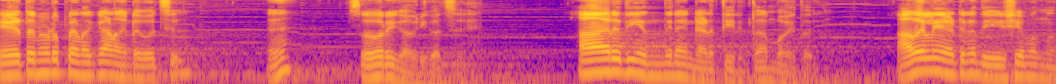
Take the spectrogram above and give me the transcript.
ഏട്ടനോട് പിണക്കാണ് എന്റെ കൊച്ച്? സോറി ഗൗരി കൊച്ച്. ആരതി എന്തിനാ എന്റെ അടുത്ത് ഇരുത്താൻ പോയത്? അതല്ലേ ഏട്ടന് ദേഷ്യം വന്നു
